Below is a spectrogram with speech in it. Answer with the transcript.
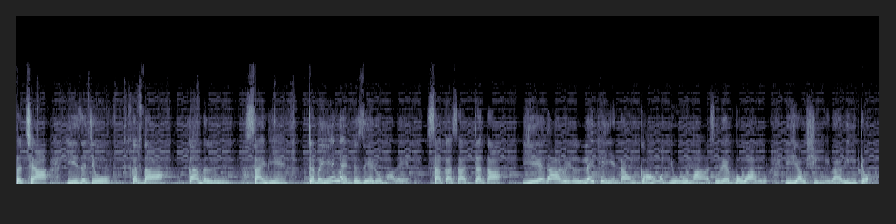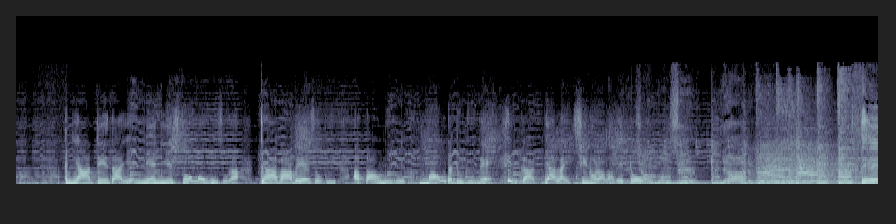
တခြားရေစကြိုကတာကန့်ဘလူဆိုင်ပြင်းတပရင်နဲ့ဒဇယ်တို့မှာလဲစကားစာတက်သားရဲသားတွေလက်ဖြစ်ရင်တောင်ခေါင်းမပြူဝင့်မှာဆိုတဲ့ဘဝကိုရောက်ရှိနေပါပြီတော့အညာဒေတာရဲ့နယ်မြေစိုးမိုးမှုဆိုတာဒါပါပဲဆိုပြီးအပေါင်းလူကိုမောင်းတတူတူနဲ့ဟစ်ကပြလိုက်ချင်းတော့တာပါပဲတော့ တဲ့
